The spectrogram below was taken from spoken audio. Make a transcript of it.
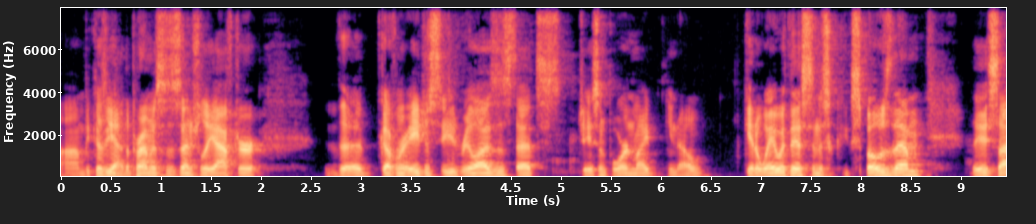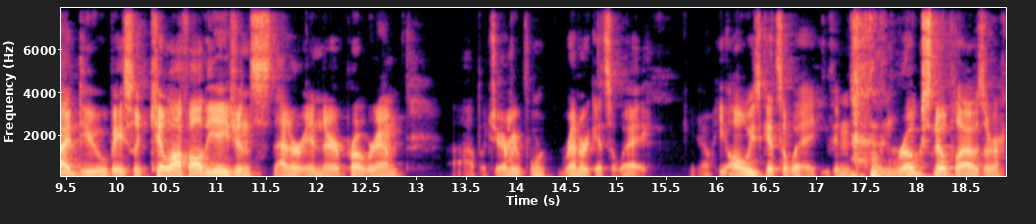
Um, because yeah, the premise is essentially after the government agency realizes that Jason Bourne might, you know, get away with this and expose them, they decide to basically kill off all the agents that are in their program. Uh, but Jeremy Renner gets away. You know, he always gets away, even when rogue snowplows are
